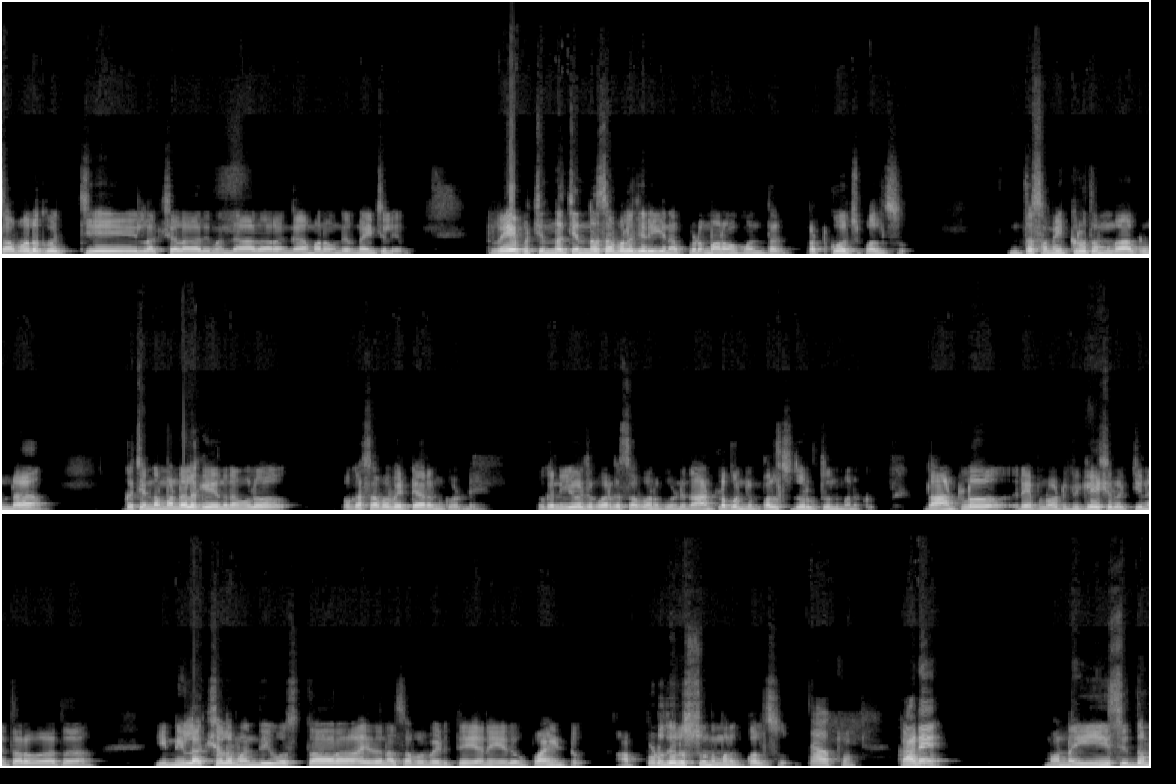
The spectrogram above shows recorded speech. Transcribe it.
సభలకు వచ్చే లక్షలాది మంది ఆధారంగా మనం నిర్ణయించలేము. రేపు చిన్న చిన్న సభలు జరిగినప్పుడు మనం కొంత పట్టుకోవచ్చు పల్సు. ఇంత సమీకృతం కాకుండా ఒక చిన్న మండల కేంద్రంలో ఒక సభ పెట్టారనుకోండి ఒక నియోజకవర్గ సభ అనుకోండి దాంట్లో కొంచెం పల్స్ దొరుకుతుంది మనకు. దాంట్లో రేపు నోటిఫికేషన్ వచ్చిన తర్వాత ఇన్ని లక్షల మంది వస్తారా? ఏదైనా సభ పెడితే అనేది ఒక పాయింట్. అప్పుడు తెలుస్తుంది మనకు పల్సు. కానీ మొన్న ఈ సిద్ధం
